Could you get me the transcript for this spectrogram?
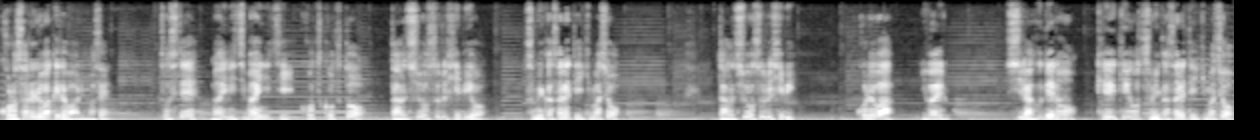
殺されるわけではありません。そして毎日毎日コツコツと断酒をする日々を積み重ねていきましょう。断酒をする日々。これはいわゆるシラフでの経験を積み重ねていきましょ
